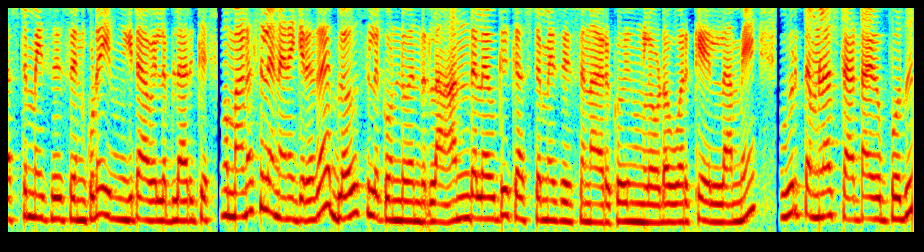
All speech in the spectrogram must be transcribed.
கஸ்டமைசேஷன் கூட இவங்ககிட்ட அவைலபிளாக இருக்குது உங்கள் மனசில் நினைக்கிறத ப்ளவுஸில் கொண்டு வந்துடலாம். அந்தளவுக்கு கஸ்டமைசேஷனாக இருக்கும் இவங்களோட ஒர்க்கு எல்லாமே. முகூர்த்தம்லாம் ஸ்டார்ட் ஆக போது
